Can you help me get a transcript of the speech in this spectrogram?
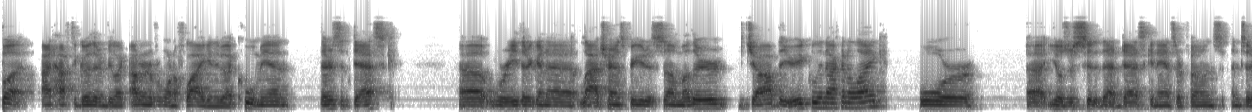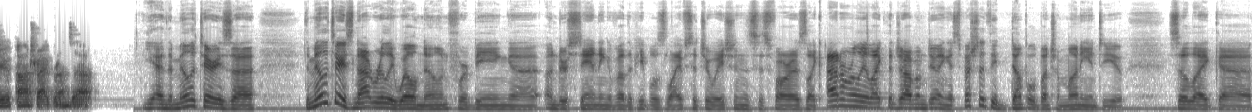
But I'd have to go there and be like, I don't ever want to fly again. They'd be like, cool, man, there's a desk. Uh, we're either going to lat transfer you to some other job that you're equally not going to like, or uh, you'll just sit at that desk and answer phones until your contract runs out. Yeah, the military's uh, the military's not really well known for being uh, understanding of other people's life situations. As far as like, I don't really like the job I'm doing, especially if they dump a bunch of money into you. So like, uh,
